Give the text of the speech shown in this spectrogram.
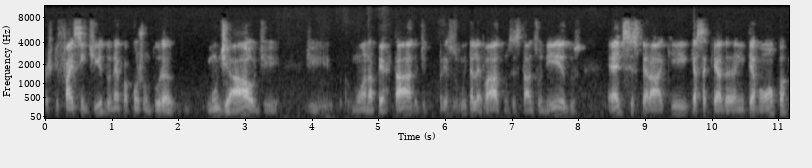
Acho que faz sentido, né, com a conjuntura mundial de, de um ano apertado, de preços muito elevados nos Estados Unidos. É de se esperar que, que essa queda interrompa.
